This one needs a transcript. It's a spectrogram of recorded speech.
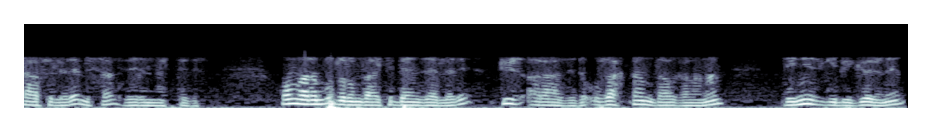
kafirlere misal verilmektedir. Onların bu durumdaki benzerleri düz arazide uzaktan dalgalanan deniz gibi görünen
